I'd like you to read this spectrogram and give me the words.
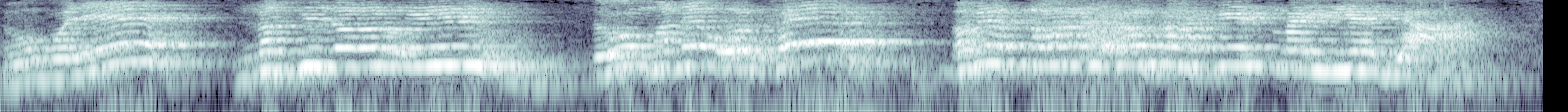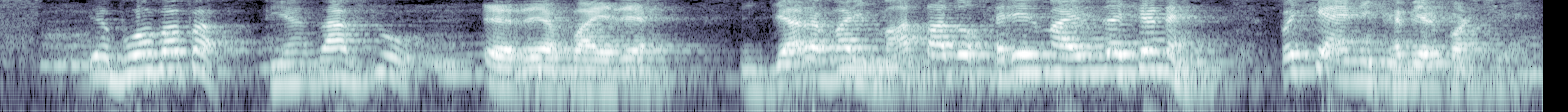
શું બોલી? નથી જવાનું તું મને ઓળખે હવે તારે રોકા કેટલા ગયા. એ બુઆ બાપા ત્યાં રાખજો. એ રે ભાઈ રે જ્યારે મારી માતા જો શરીરમાં આવી જશે ને પછી આની ખબર પડશે.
